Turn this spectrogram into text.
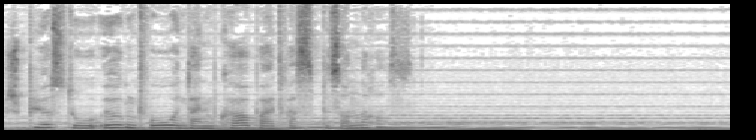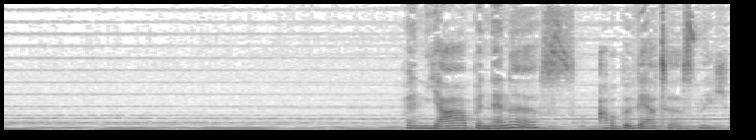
Spürst du irgendwo in deinem Körper etwas Besonderes? Wenn ja, benenne es, aber bewerte es nicht.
